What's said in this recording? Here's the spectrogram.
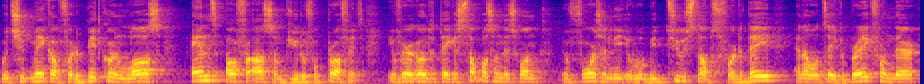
which should make up for the Bitcoin loss and offer us some beautiful profit. If we are going to take a stop loss on this one, unfortunately it will be two stops for the day and I will take a break from there,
